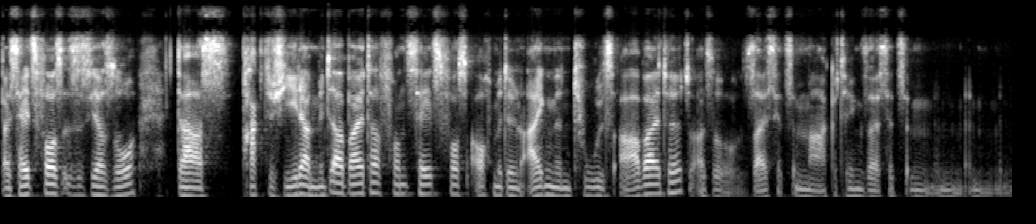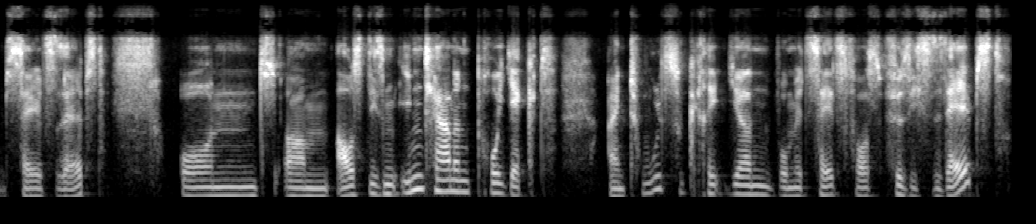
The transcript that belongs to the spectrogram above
Bei Salesforce ist es ja so, dass praktisch jeder Mitarbeiter von Salesforce auch mit den eigenen Tools arbeitet, also sei es jetzt im Marketing, sei es jetzt im, im, im Sales selbst. Und ähm, aus diesem internen Projekt ein Tool zu kreieren, womit Salesforce für sich selbst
